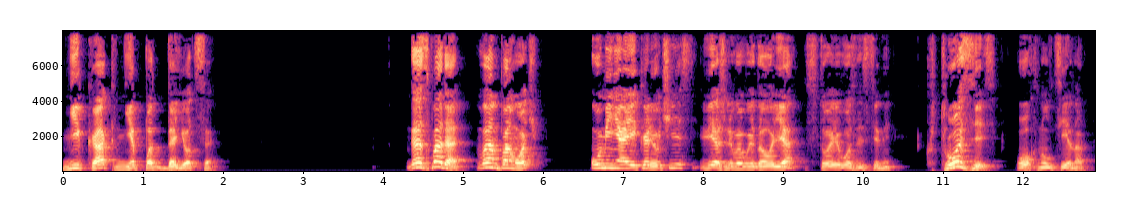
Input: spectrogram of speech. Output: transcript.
Никак не поддается». «Господа, вам помочь?» «У меня и ключ есть», — вежливо выдал я, стоя возле стены. «Кто здесь?» — охнул тенор.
